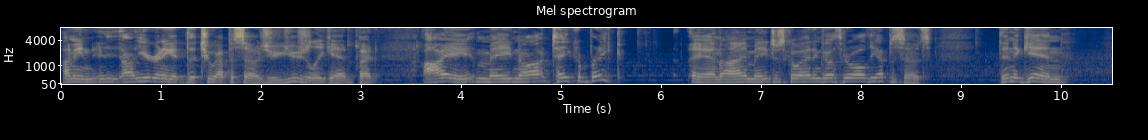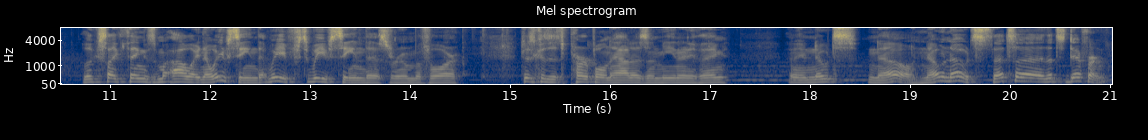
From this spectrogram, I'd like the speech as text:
I mean, uh, you're going to get the two episodes you usually get, but I may not take a break. And I may just go ahead and go through all the episodes. Then again, looks like things. Oh wait, no, we've seen that. We've we've seen this room before. Just because it's purple now doesn't mean anything. Mean, notes? No, no notes. That's uh, that's different.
